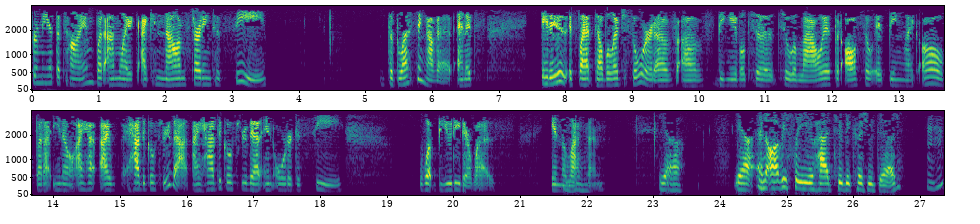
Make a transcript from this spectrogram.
for me at the time, but I'm like I can now I'm starting to see the blessing of it and it's it is it's that double edged sword of of being able to to allow it but also it being like oh but I, you know I had I had to go through that I had to go through that in order to see what beauty there was in the Mhm. lesson Yeah. Yeah. And obviously you had to because you did. mhm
